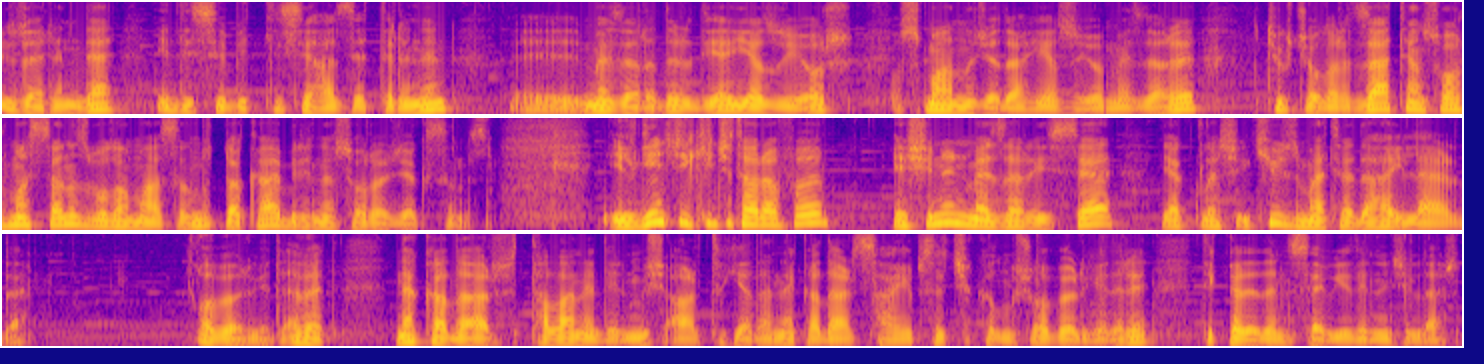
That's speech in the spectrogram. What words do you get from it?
üzerinde İdlisi Bitlisi Hazretleri'nin e, mezarıdır diye yazıyor. Osmanlıca'da yazıyor mezarı. Türkçe olarak. Zaten sormazsanız bulamazsınız. Mutlaka birine soracaksınız. İlginç ikinci tarafı eşinin mezarı ise yaklaşık 200 metre daha ileride. O bölgede. Evet ne kadar talan edilmiş artık ya da ne kadar sahipsiz çıkılmış o bölgeleri dikkat edin sevgili dinleyiciler.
